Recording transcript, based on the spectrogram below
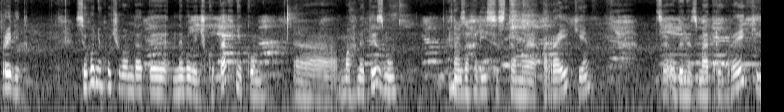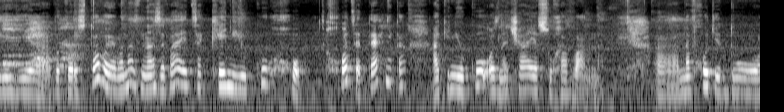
Привіт! Сьогодні хочу вам дати невеличку техніку е, магнетизму, ну, взагалі системи рейки. Це один із метрів рейки. Її використовує. Вона називається кенюку хо. Хо це техніка, а кенюку означає суха ванна. Е, На вході до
